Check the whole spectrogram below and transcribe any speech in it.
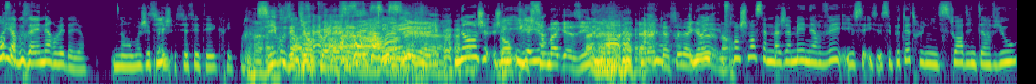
moment, ça a- vous a énervé d'ailleurs. Non, moi j'ai Si, pas. si, c'était écrit. Si vous étiez en colère. Ah, Si, si. Non, je, je- Dans il y a eu Picsou un- Magazine, elle a cassé la Non, gueule. et non franchement, ça ne m'a jamais énervé. C'est c'est peut-être une histoire d'interview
